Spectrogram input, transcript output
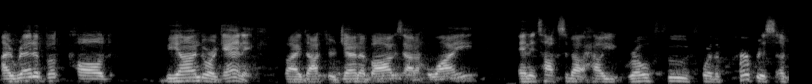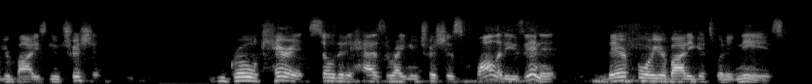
I read a book called Beyond Organic by Dr. Jana Boggs out of Hawaii, and it talks about how you grow food for the purpose of your body's nutrition. You grow a carrot so that it has the right nutritious qualities in it, therefore, your body gets what it needs.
